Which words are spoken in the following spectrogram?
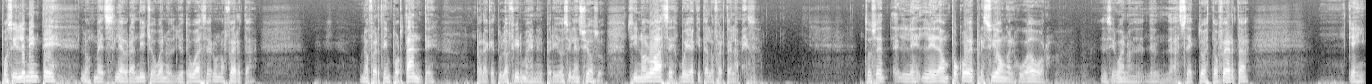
Posiblemente los Mets le habrán dicho, bueno, yo te voy a hacer una oferta, una oferta importante para que tú la firmas en el periodo silencioso. Si no lo haces, voy a quitar la oferta de la mesa. Entonces le, da un poco de presión al jugador Es decir, bueno, acepto esta oferta que,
